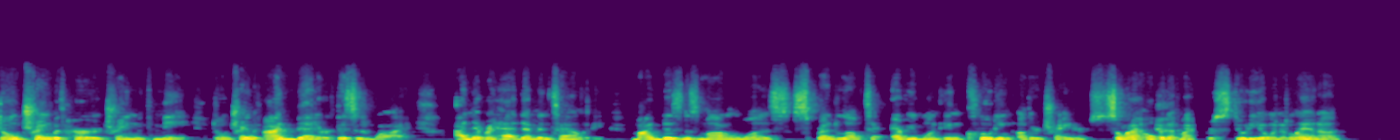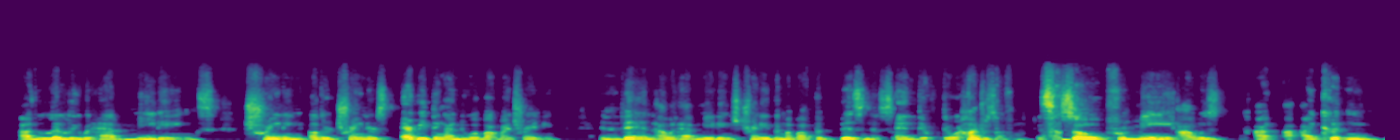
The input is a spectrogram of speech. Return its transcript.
Don't train with her, train with me. Don't train with, I'm better. This is why. I never had that mentality. My business model was spread love to everyone, including other trainers. So when I opened yeah. up my first studio in Atlanta, I literally would have meetings training other trainers everything I knew about my training. And then I would have meetings training them about the business. And there, there were hundreds of them. So for me, I was, I, I couldn't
